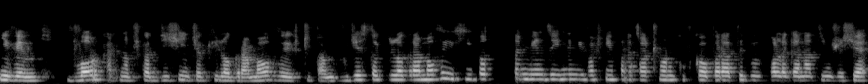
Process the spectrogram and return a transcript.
nie wiem, w workach na przykład 10-kilogramowych czy tam 20-kilogramowych i potem między innymi właśnie praca członków kooperatywy polega na tym, że się y,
